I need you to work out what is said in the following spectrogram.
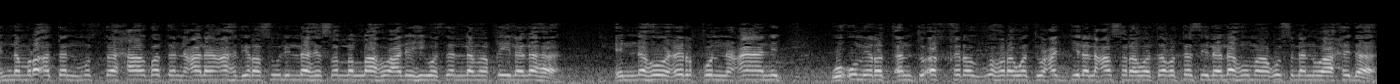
إن امرأة مستحاضة على عهد رسول الله صلى الله عليه وسلم قيل لها إنه عرق عاند وأمرت أن تؤخر الظهر وتعجل العصر وتغتسل لهما غسلا واحدا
